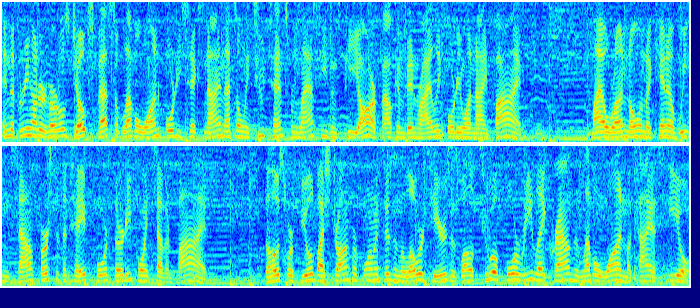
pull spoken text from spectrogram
In the 300 hurdles, Jobes best of level 1, 46.9. That's only two tenths from last season's PR. Falcon Ben Riley, 41.95. Mile run, Nolan McKenna of Wheaton South, first at the tape, 430.75. The hosts were fueled by strong performances in the lower tiers as well as two of four relay crowns in level 1. Micaiah Steele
